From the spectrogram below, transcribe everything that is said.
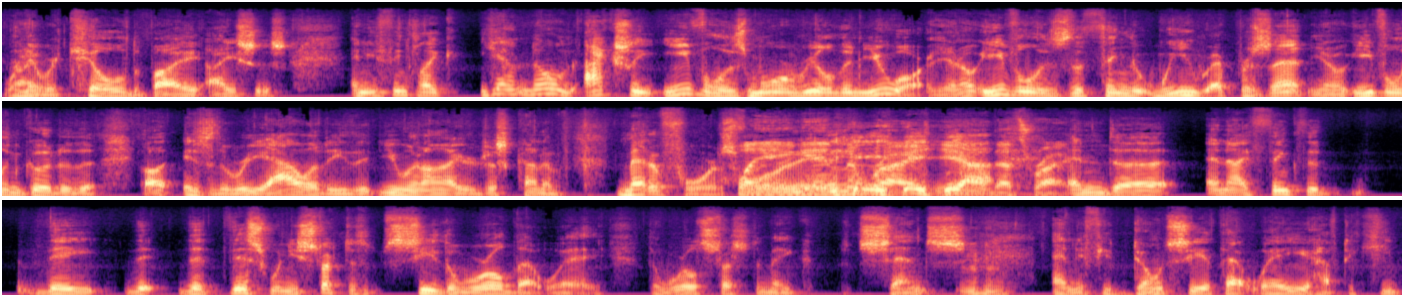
and they were killed by ISIS, and you think like, yeah, no, actually, evil is more real than you are. You know, evil is the thing that we represent. You know, evil and good are the uh, is the reality that you and I are just kind of metaphors for Playing it. in, right, yeah, that's right. And uh, and I think that they that, that this when you start to see the world that way, the world starts to make sense. Mm-hmm. And if you don't see it that way, you have to keep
